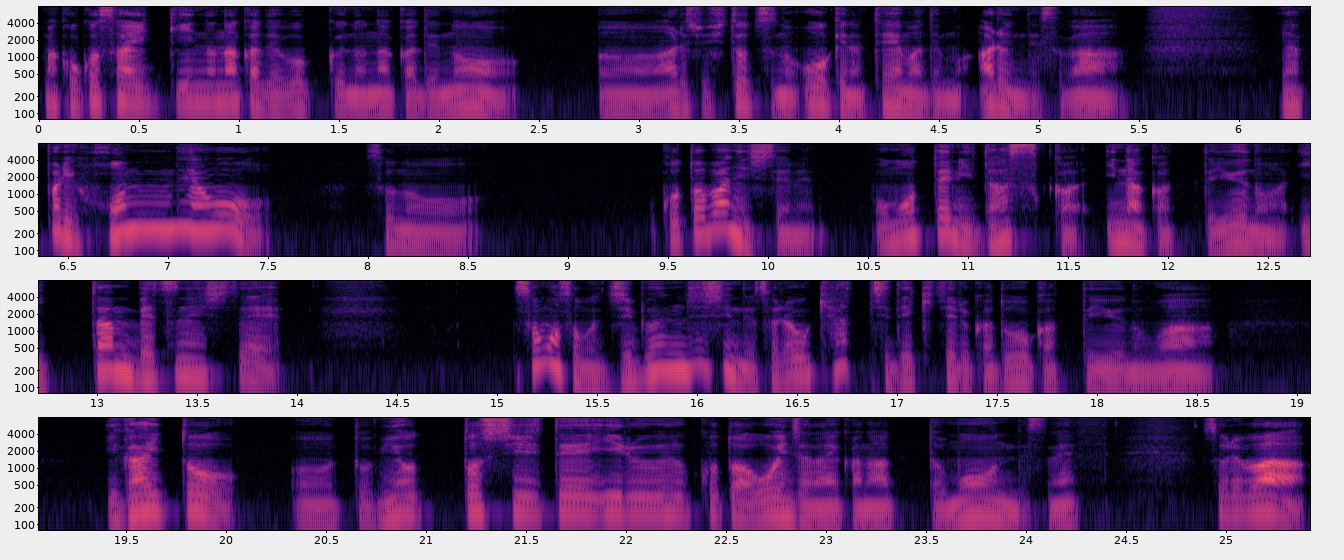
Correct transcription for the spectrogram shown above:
まあ、ここ最近の中で僕の中での、うん、ある種一つの大きなテーマでもあるんですがやっぱり本音をその言葉にしてね表に出すか否かっていうのは一旦別にしてそもそも自分自身でそれをキャッチできてるかどうかっていうのは意外とと見落としていることは多いんじゃないかなと思うんですね。それは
